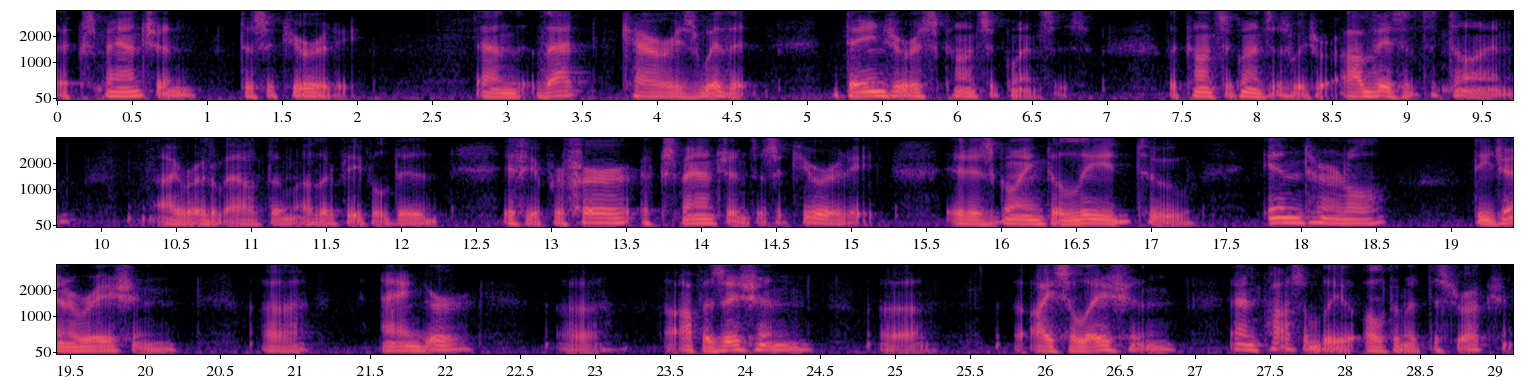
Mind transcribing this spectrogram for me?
expansion to security. And that carries with it dangerous consequences. The consequences which were obvious at the time, I wrote about them, other people did. If you prefer expansion to security, it is going to lead to internal degeneration, uh, anger, opposition, uh, isolation, and possibly ultimate destruction.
